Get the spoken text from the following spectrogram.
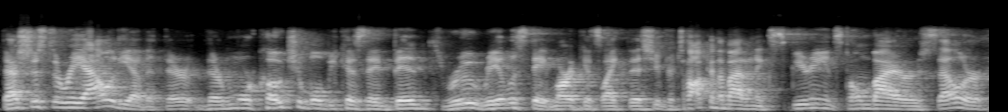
that's just the reality of it. They're they're more coachable because they've been through real estate markets like this. If you're talking about an experienced home buyer or seller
